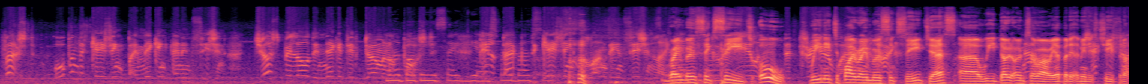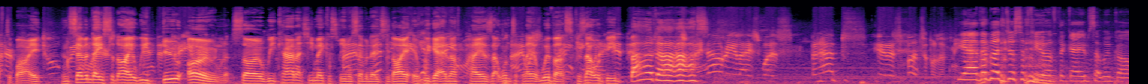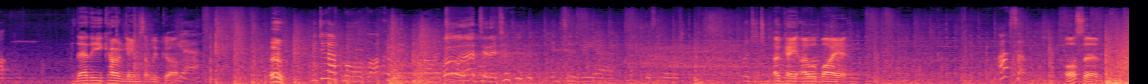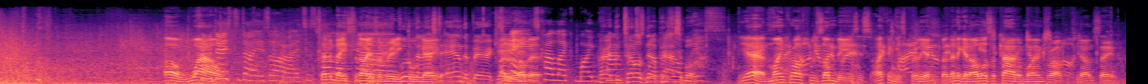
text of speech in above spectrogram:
First, open the casing by making an incision just below the negative terminal My post. body is saying yes, Peel back very the casing along the incision line. Rainbow Six Siege. Oh, we need to buy Rainbow Six Siege. Yes, uh, we don't own Terraria, but it, I mean it's cheap enough to buy. And Seven Days to Die we do own, so we can actually make a stream of Seven Days to Die if we get enough players that want to play it with us, because that would be I badass. now realize was perhaps irresponsible of me. Yeah, there were just a few of the games that we've got. They're the current games that we've got. Yeah. Oh, We do have more, but I couldn't be bothered to Whoa, put that did it. into the uh, Discord. We'll Okay, I will buy it. Awesome. awesome. Oh wow. Seven Days to Die is alright. It's Seven kinda Days to Die is a uh, really cool the game. and the I barricade. love It's it. kind of like Minecraft. Alright, the tunnel's now passable. zombies. Yeah, Minecraft with zombies. Is, I think it's brilliant. But then again, I was a fan of Minecraft. You know what I'm saying?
